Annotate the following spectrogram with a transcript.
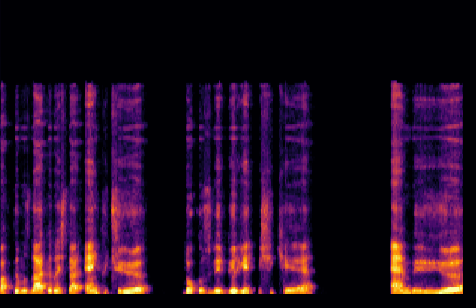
Baktığımızda arkadaşlar en küçüğü 9,72. En büyüğü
